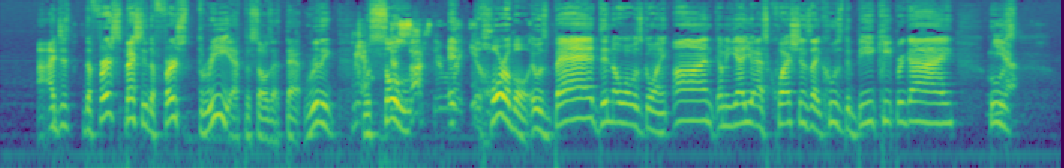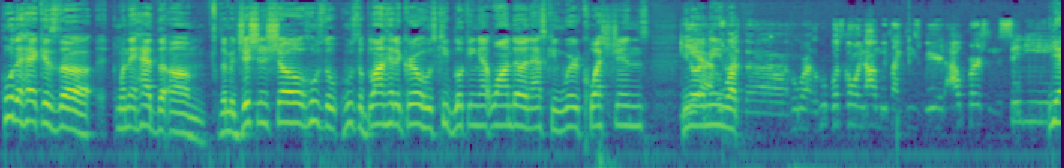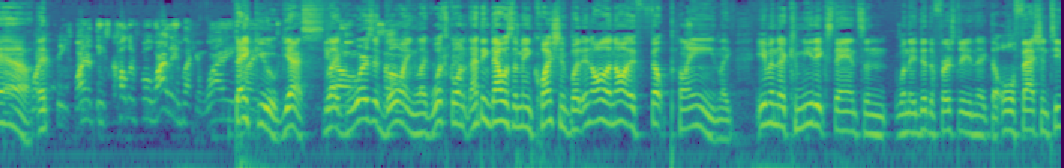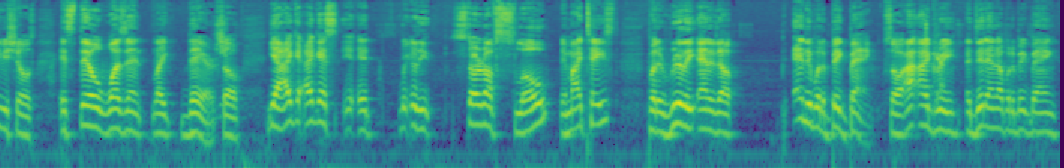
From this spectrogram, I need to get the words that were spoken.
I just the first especially the first 3 episodes at that really Yeah, was so they sucked. They were, it- like, it- horrible. It was bad, didn't know what was going on. I mean, yeah, you ask questions like who's the beekeeper guy? Who's Yeah. who the heck is the when they had the um the magician show? Who's the who's the blonde headed girl who's keep looking at Wanda and asking weird questions? You know what I mean? Like, the, who are who, what's going on with like these weird outbursts in the city? yeah. Why And are things Why are things colorful? Why are they in black and white? thank Like, you. Yes. you like, know, where's it so- going? Like, what's going? I think that was the main question. But in all in all, it felt plain. Like even their comedic stance and when they did the first three, like the old fashioned TV shows, it still wasn't like there. So yeah, I, I guess it, it really started off slow in my taste, but it really ended up ended with a big bang. So I, I agree. It did end up with a big bang.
